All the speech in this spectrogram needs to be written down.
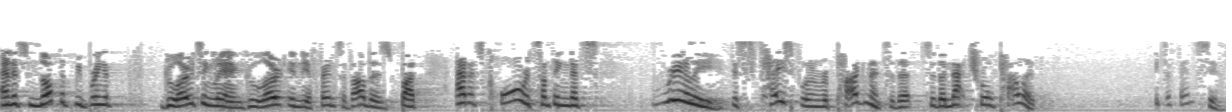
And it's not that we bring it gloatingly and gloat in the offense of others, but at its core, it's something that's really distasteful and repugnant to the, to the natural palate. It's offensive.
